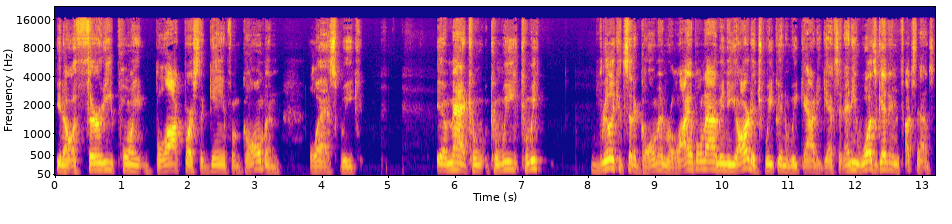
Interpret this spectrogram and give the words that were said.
you know, a 30 point blockbuster game from Gallman last week. Know, Matt, can can we can we really consider Gallman reliable now? I mean, the yardage week in and week out, he gets it, and he was getting the touchdowns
